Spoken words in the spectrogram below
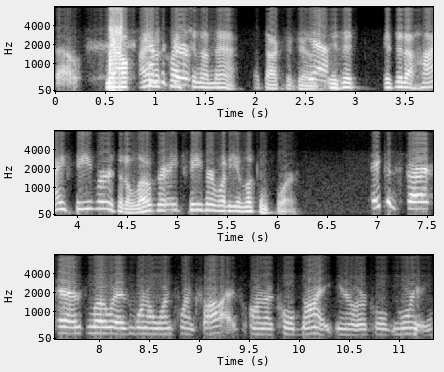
So Now, I have a question on that, Dr. Jones. Yeah. Is it is it a high fever? Is it a low grade fever? What are you looking for? it can start as low as 101.5 on a cold night, you know, or a cold morning.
